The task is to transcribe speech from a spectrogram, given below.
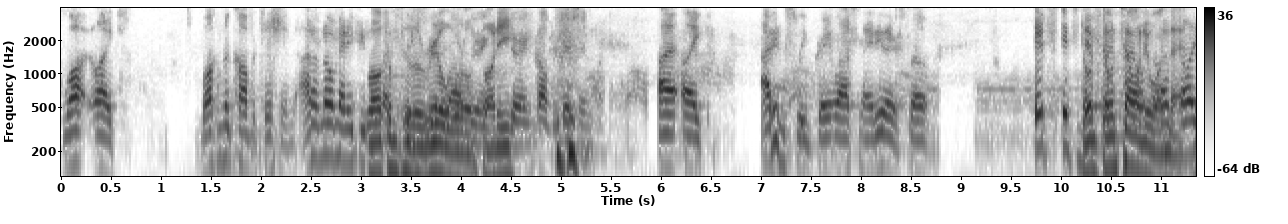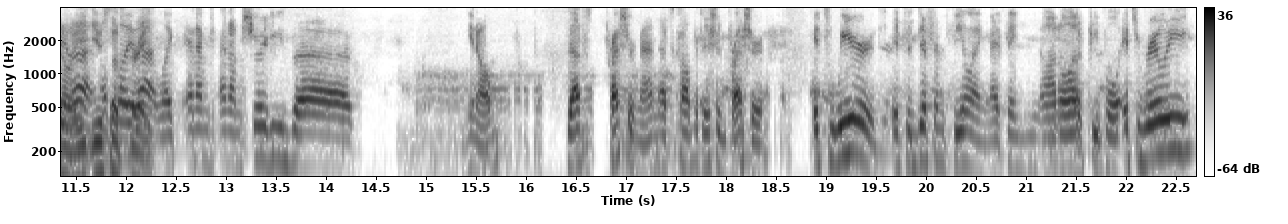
well, like, welcome to competition. I don't know many people. Welcome to the real well world, during, buddy. During competition, I like. I didn't sleep great last night either, so it's it's. Don't- different. don't tell I'll- anyone I'll that. Tell you No, you- that. you you great. that. Like, and I'm and I'm sure he's uh, you know, that's pressure, man. That's competition pressure. It's weird. It's a different feeling. I think not a lot of people. It's really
